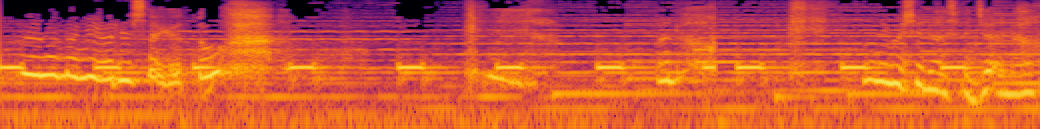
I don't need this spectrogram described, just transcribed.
Pero nangyari sa'yo to. Hindi mo sinasadya, anak.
